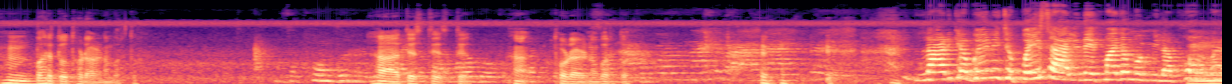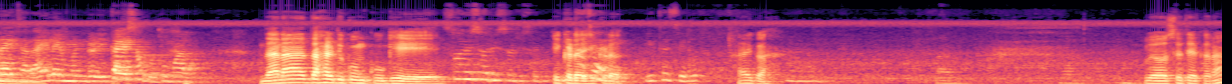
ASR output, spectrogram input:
हम्म, भरतो थोड्या वेळानं भरतो. हा तेच तेच ते हा थोड्या वेळानं भरतो. लाडक्या बहिणीचे पैसे आले नाहीत माझ्या मम्मीला फॉर्म भरायचा राहिलाय मंडळी. काय सांगू तुम्हाला? जाना हळदी कुंकू घे. सॉरी सॉरी सॉरी सॉरी इकडं, इकडं. इथंच आहे. आहे का? व्यवस्थित हे करा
